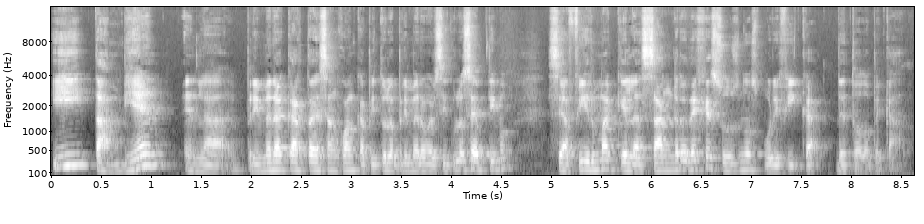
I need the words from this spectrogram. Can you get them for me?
Y también en la primera carta de San Juan, capítulo primero, versículo séptimo, se afirma que la sangre de Jesús nos purifica de todo pecado.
